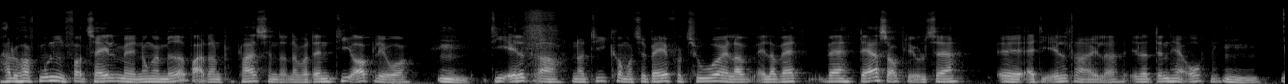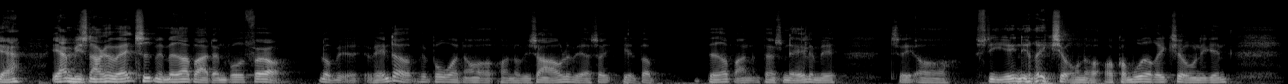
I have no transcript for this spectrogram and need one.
har du haft muligheden for at tale med nogle af medarbejderne på plejecentrene, hvordan de oplever mm. de ældre, når de kommer tilbage fra ture, eller, eller hvad, hvad deres oplevelse er øh, af de ældre, eller, eller den her ordning? Mm. Ja, ja men vi snakker jo altid med medarbejderne, både før, når vi øh, venter ved bordet, og, og når vi så afleverer, så hjælper medarbejderne personale med til at stige ind i rikshaven og, og komme ud af rikshaven igen.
